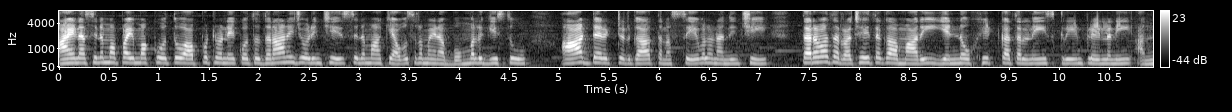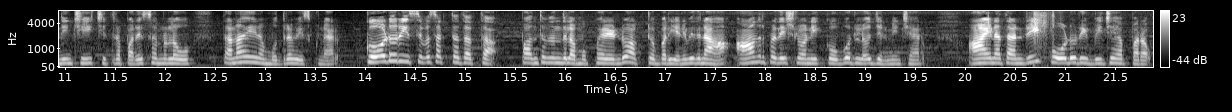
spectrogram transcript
ఆయన సినిమాపై మక్కువతో అప్పట్లోనే కొత్త ధనాన్ని జోడించి సినిమాకి అవసరమైన బొమ్మలు గీస్తూ ఆర్ట్ డైరెక్టర్గా తన సేవలను అందించి తర్వాత రచయితగా మారి ఎన్నో హిట్ కథల్ని స్క్రీన్ ప్లేలని అందించి చిత్ర పరిశ్రమలో తనదైన ముద్ర వేసుకున్నారు. కోడూరి శివశక్త దత్త పంతొమ్మిది వందల ముప్పై రెండు అక్టోబర్ ఎనిమిదిన ఆంధ్రప్రదేశ్లోని కొవ్వూరులో జన్మించారు. ఆయన తండ్రి కోడూరి విజయప్పరావు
